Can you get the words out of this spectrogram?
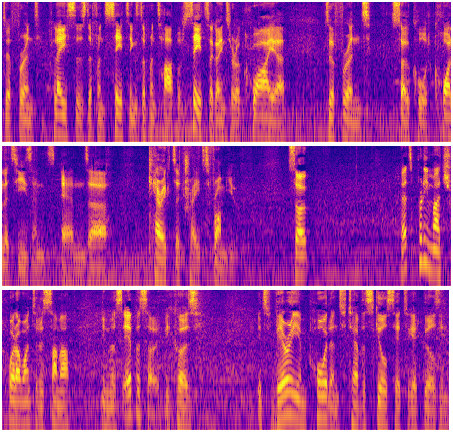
different places, different settings, different type of sets are going to require different so-called qualities and and uh, character traits from you. So that's pretty much what I wanted to sum up in this episode because it's very important to have the skill set to get girls in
